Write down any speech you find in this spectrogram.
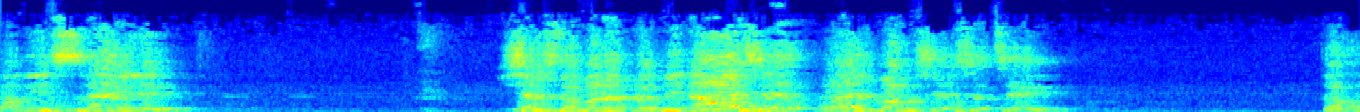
বনি ইসরায়েলে শেষ জমানের নবী না এসে কুরাইশ বংশে এসেছে, তখন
